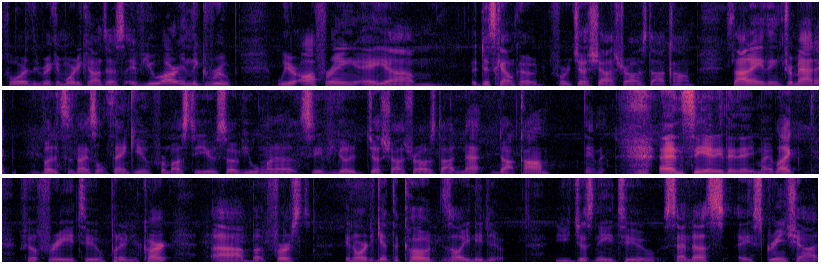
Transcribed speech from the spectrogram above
for the Rick and Morty contest. If you are in the group, we are offering a um, a discount code for justjoshdraws.com. It's not anything dramatic, but it's a nice little thank you from us to you. So if you want to see if you go to justjoshdraws.net.com, damn it, and see anything that you might like, feel free to put it in your cart. Uh, but first, in order to get the code, is all you need to do. You just need to send us a screenshot.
